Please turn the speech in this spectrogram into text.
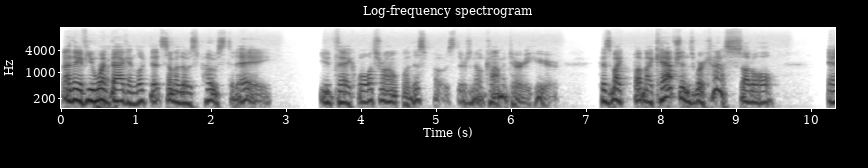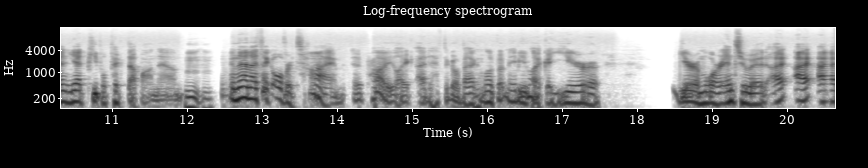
I think if you went right. back and looked at some of those posts today, you'd think, well, what's wrong with this post? There's no commentary here. Because my but my captions were kind of subtle and yet people picked up on them. Mm-hmm. And then I think over time, it probably like I'd have to go back and look, but maybe like a year, year or more into it, I I, I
